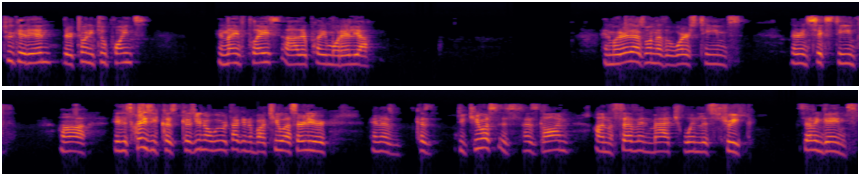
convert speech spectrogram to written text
to get in. They're 22 points. In ninth place, uh, they're playing Morelia. And Morelia is one of the worst teams. They're in 16th. Uh, and it's crazy because, cause, you know, we were talking about Chivas earlier, and as, because Chivas is, has gone on a seven-match winless streak, seven games.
